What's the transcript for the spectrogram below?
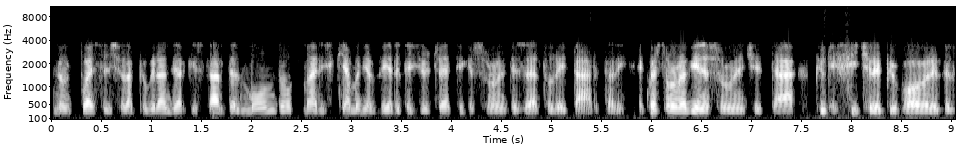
Non può esserci la più grande archistar del mondo, ma rischiamo di avere degli oggetti che sono nel deserto dei tartari. E questo non avviene solo nelle città più difficili, più povere del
